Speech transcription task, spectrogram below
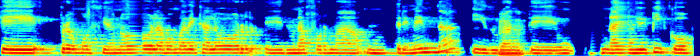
que promocionó la bomba de calor eh, de una forma mm, tremenda y durante un, año y pico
